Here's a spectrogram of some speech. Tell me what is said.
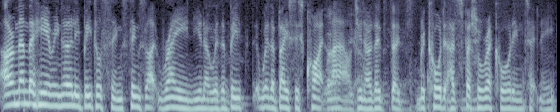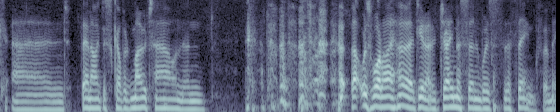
I remember hearing early Beatles things, things like "Rain," you know, where the beat, where the bass is quite Well, loud. yeah, You know, they they record it had special recording technique, and then I discovered Motown, and that was what I heard. You know, Jamerson was the thing for me.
